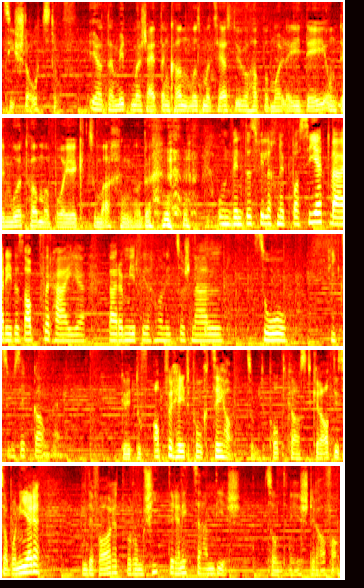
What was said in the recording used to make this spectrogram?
sind stolz drauf. Ja, damit man scheitern kann, muss man zuerst überhaupt einmal eine Idee und den Mut haben, ein Projekt zu machen, oder? und wenn das vielleicht nicht passiert wäre, das Abverheien, wären wir vielleicht noch nicht so schnell so fix rausgegangen. Geht auf apferheit.ch, um den Podcast gratis abonnieren und erfahrt, warum Scheitern nicht das Ende ist, sondern erst der Anfang.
